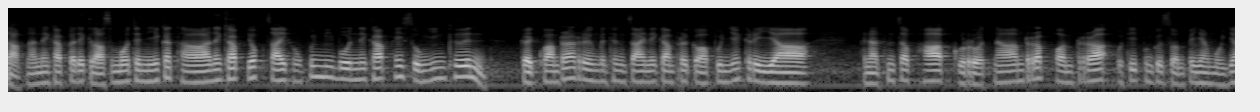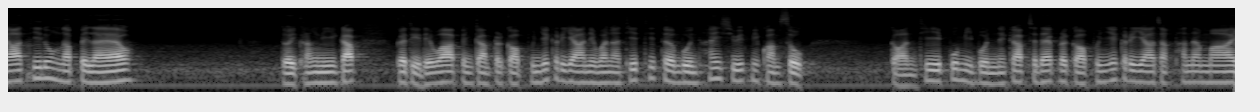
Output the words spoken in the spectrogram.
จากนั้นนะครับก็ได้กล่าวสมโภชนียกถานะครับยกใจของผู้มีบุญนะครับให้สูงยิ่งขึ้น เกิดความร่าเริงบันเทิงใจในการประกอบบุญญกริยาขณะท่านเจ้าภาพกรวดน้ำรับพรพระอุทิศบุญกุศลไปยังหมู่ญาติที่ล่วงลับไปแล้ว โดยครั้งนี้ครับก็ถือได้ว่าเป็นการประกอบบุญญกริยาในวันอาทิตย์ที่เติมบุญให้ชีวิตมีความสุข ก่อนที่ผู้มีบุญนะครับจะได้ประกอบบุญญกริยาจากทานามัย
